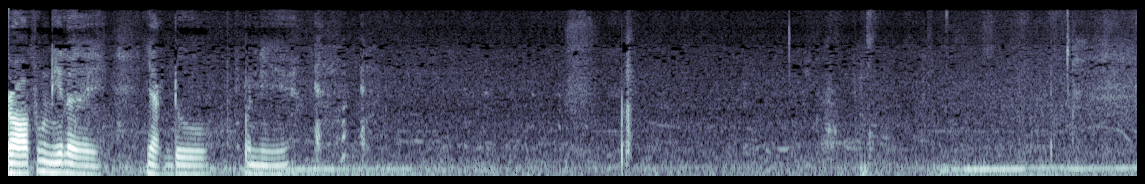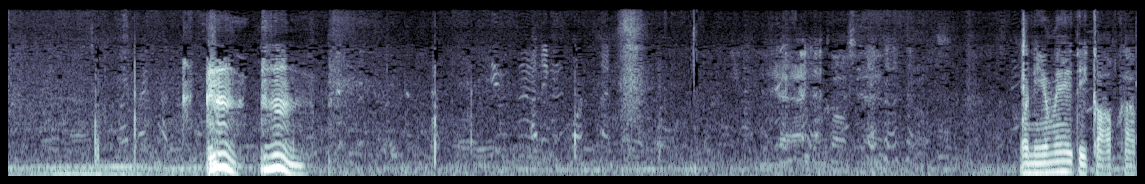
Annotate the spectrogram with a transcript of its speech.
รอพรุ่งนี้เลย อยากดูวันนี้ วันนี้ไม่ได้ตีกอล์ฟครับ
